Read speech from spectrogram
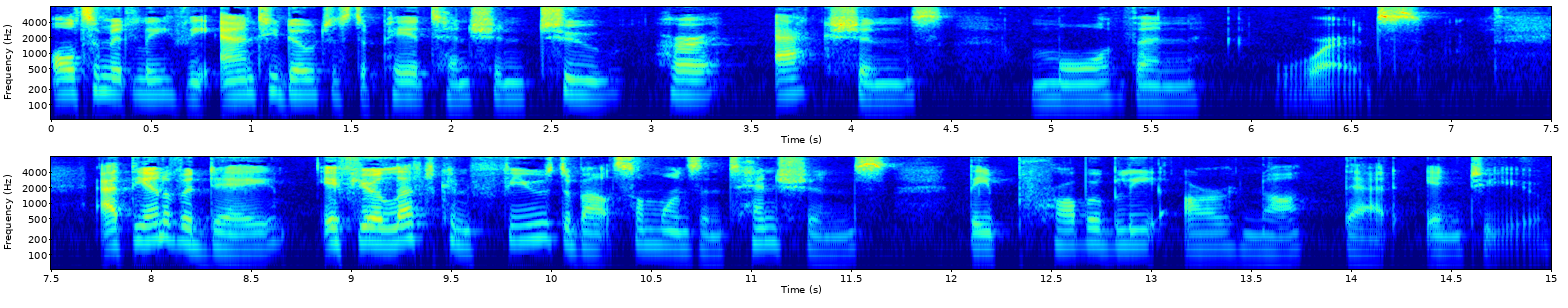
Ultimately, the antidote is to pay attention to her actions more than words. At the end of the day, if you're left confused about someone's intentions, they probably are not that into you.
